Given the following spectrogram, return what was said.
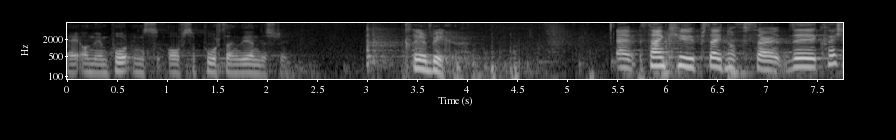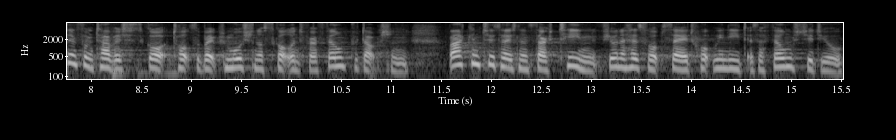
uh, on the importance of supporting the industry. Claire Baker. Um, thank you, President Officer. The question from Tavish Scott talks about promotion of Scotland for film production. Back in 2013, Fiona Hislop said what we need is a film studio,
